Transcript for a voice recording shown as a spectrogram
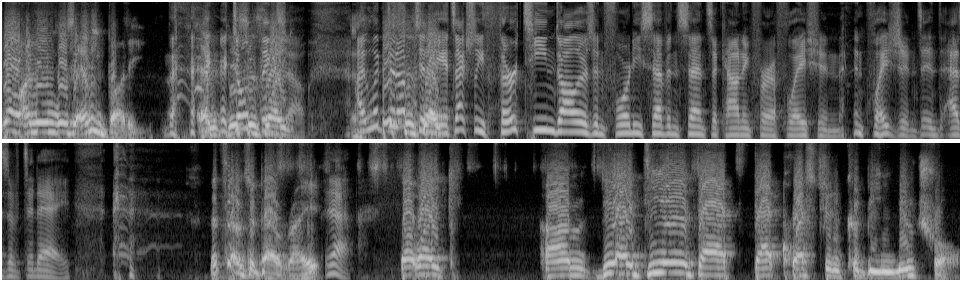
Well, I mean, was anybody? And I don't think like- so. I looked it up today. like- it's actually thirteen dollars and forty seven cents, accounting for inflation. Inflation as of today. That sounds about right. Yeah. But like, um, the idea that that question could be neutral.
